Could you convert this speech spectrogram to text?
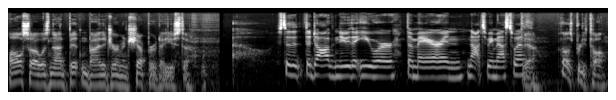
Also, I was not bitten by the German Shepherd I used to. Oh. So the, the dog knew that you were the mayor and not to be messed with? Yeah. I was pretty tall.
